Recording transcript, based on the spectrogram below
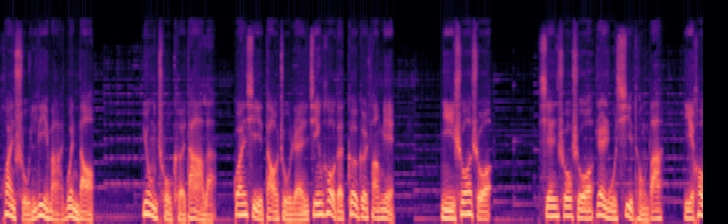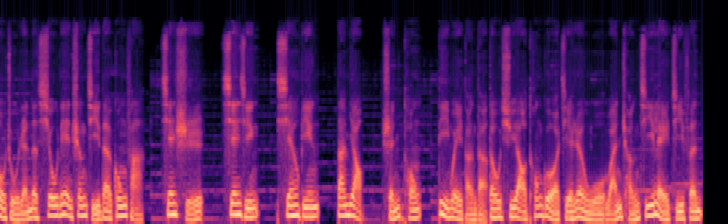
幻鼠立马问道。用处可大了，关系到主人今后的各个方面。你说说。先说说任务系统吧。以后主人的修炼升级的功法、仙石、仙晶、仙兵、丹药、神通、地位等等，都需要通过接任务完成积累积分。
